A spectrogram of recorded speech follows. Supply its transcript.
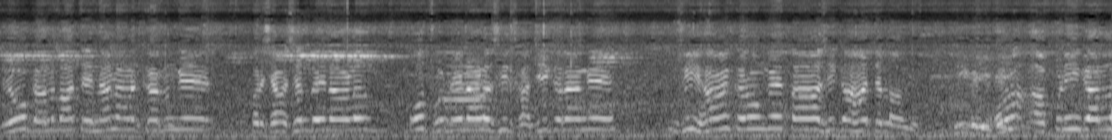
ਜੇ ਉਹ ਗੱਲਬਾਤ ਇਹਨਾਂ ਨਾਲ ਕਰਨਗੇ ਪ੍ਰਸ਼ਾਸਨ ਦੇ ਨਾਲ ਉਹ ਤੁਹਾਡੇ ਨਾਲ ਅਸੀਂ ਸਾਂਝੀ ਕਰਾਂਗੇ। ਤੁਸੀਂ ਹਾਂ ਕਰੋਗੇ ਤਾਂ ਅਸੀਂ ਕਹਾਂ ਚੱਲਾਂਗੇ। ਠੀਕ ਹੈ ਜੀ। ਹੁਣ ਆਪਣੀ ਗੱਲ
